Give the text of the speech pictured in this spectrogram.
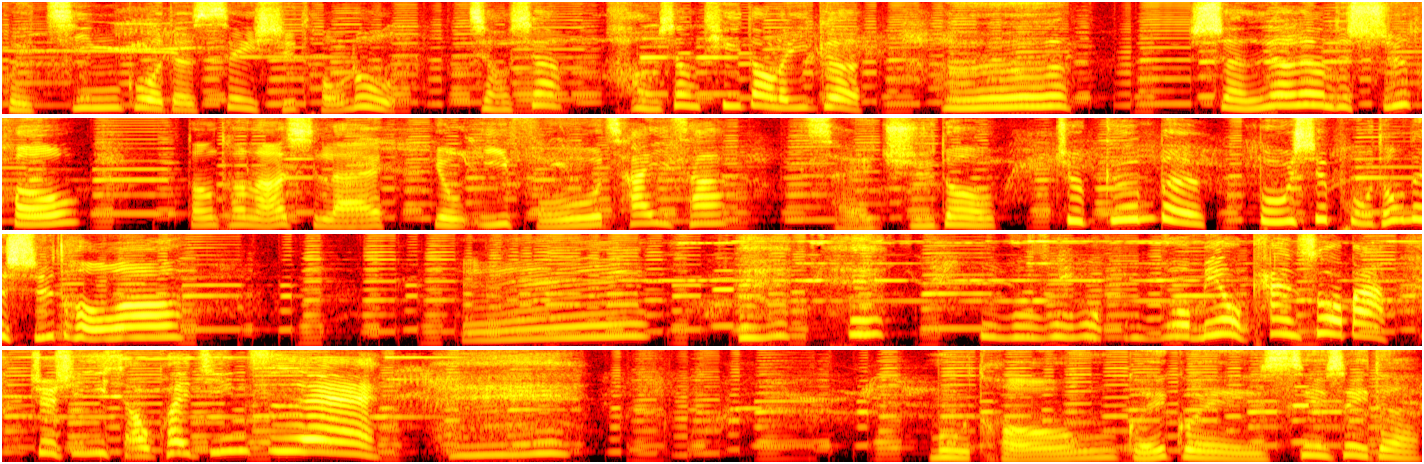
会经过的碎石头路，脚下好像踢到了一个，呃，闪亮亮的石头。当他拿起来用衣服擦一擦，才知道这根本不是普通的石头啊！诶，诶，诶。我我我我没有看错吧？这是一小块金子哎！哎，牧童鬼鬼祟祟的，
